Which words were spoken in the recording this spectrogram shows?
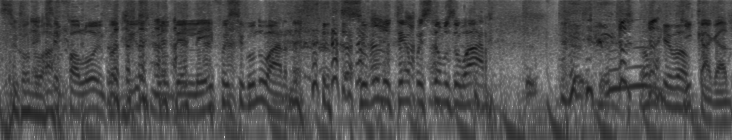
Segundo É que ar. Você falou enquanto isso, meu delay foi segundo ar, né? Segundo tempo, estamos no ar. Vamos que vamos. Que cagada.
